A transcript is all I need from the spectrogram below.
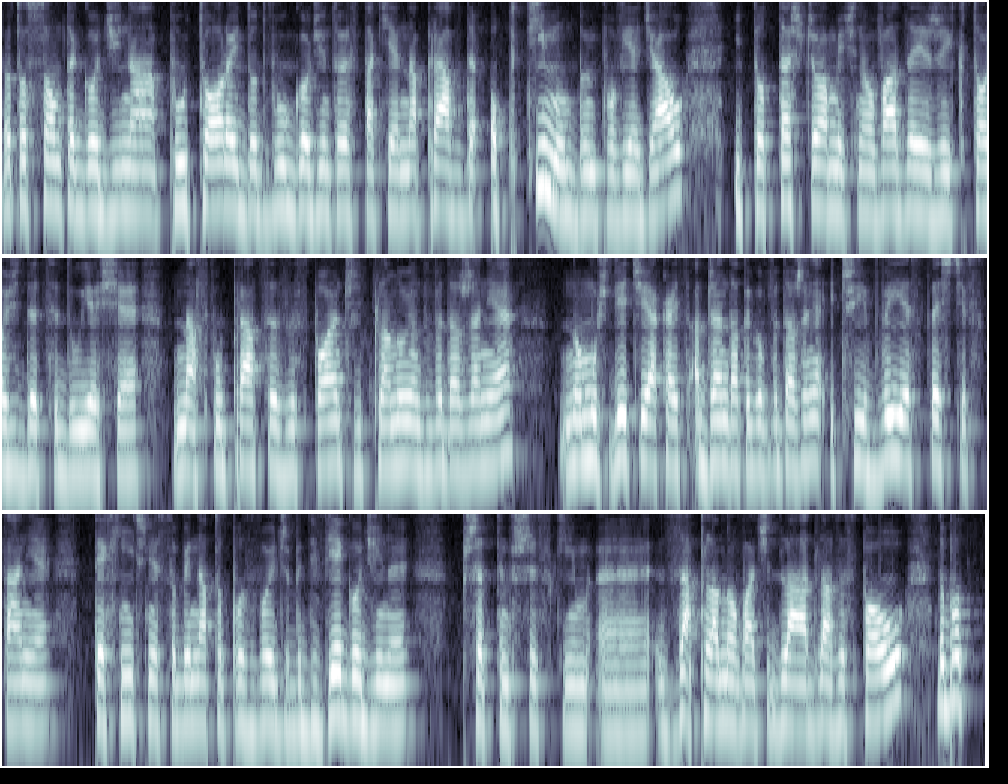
no to są te godzina półtorej do dwóch godzin, to jest takie naprawdę optimum, bym powiedział. I to też trzeba mieć na uwadze, jeżeli ktoś decyduje się na współpracę z zespołem, czyli planując wydarzenie, no muś, wiecie jaka jest agenda tego wydarzenia i czy wy jesteście w stanie technicznie sobie na to pozwolić, żeby dwie godziny przed tym wszystkim e, zaplanować dla, dla zespołu, no bo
